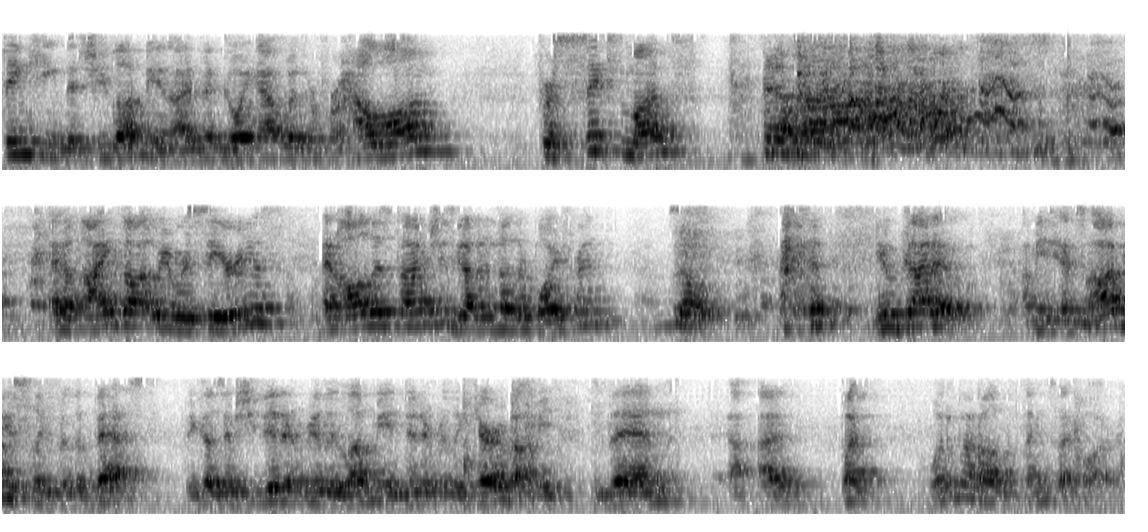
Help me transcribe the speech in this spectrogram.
thinking that she loved me? And I've been going out with her for how long? For six months? and I thought we were serious, and all this time she's got another boyfriend? So, you've got to, I mean, it's obviously for the best, because if she didn't really love me and didn't really care about me, then, I, uh, but what about all the things I bought her?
